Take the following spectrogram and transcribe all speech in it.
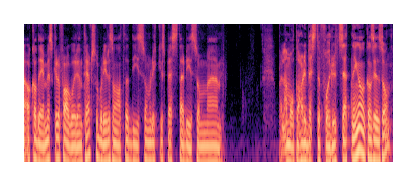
akademisk eller fagorientert, så blir det sånn at de som lykkes best, er de som på en eller annen måte har de beste forutsetningene, kan si det sånn.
